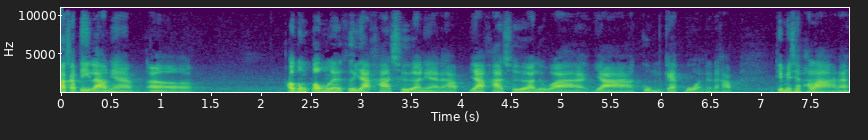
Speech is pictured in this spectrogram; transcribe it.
ปกติแล้วเนี่ยเออเอาตรงๆเลยคือยาฆ่าเชื้อเนี่ยนะครับ ยาฆ่าเชื้อหรือว่ายากลุ่มแก้ปวดนะครับ ที่ไม่ใช่พารานะ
